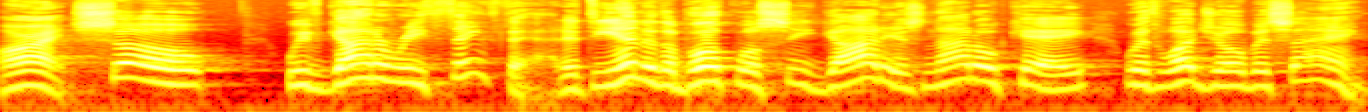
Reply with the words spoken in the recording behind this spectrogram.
All right, so we've got to rethink that. At the end of the book, we'll see God is not okay with what Job is saying.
